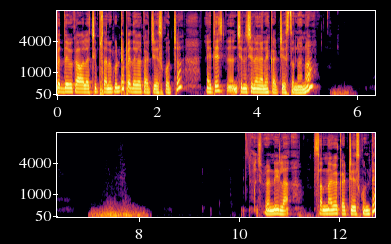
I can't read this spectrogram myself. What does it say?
పెద్దవి కావాలా చిప్స్ అనుకుంటే పెద్దగా కట్ చేసుకోవచ్చు. అయితే చిన్న చిన్నగానే కట్ చేస్తున్నాను. చూడండి ఇలా సన్నగా కట్ చేసుకుంటే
